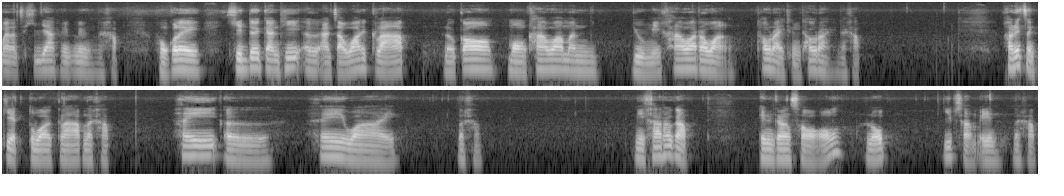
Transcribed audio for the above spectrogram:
มันอาจจะคิดยากนิดนึงนะครับ ผมก็เลยคิดด้วยการที่เอออาจจะวาดกราฟ แล้วก็มองค่าว่ามันอยู่มีค่าว่าระหว่างเท่าไหร่ถึงเท่าไหร่นะครับ คราวนี้สังเกตตัวกราฟนะครับ ให้เออให้ y นะครับ มีค่าเท่ากับ n กำลังสองลบ 23n นะครับ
